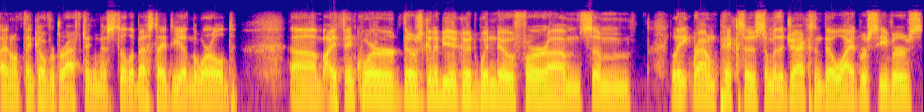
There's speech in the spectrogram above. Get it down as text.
I don't think overdrafting him is still the best idea in the world. Um, I think we're there's going to be a good window for um, some late round picks of some of the Jacksonville wide receivers.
